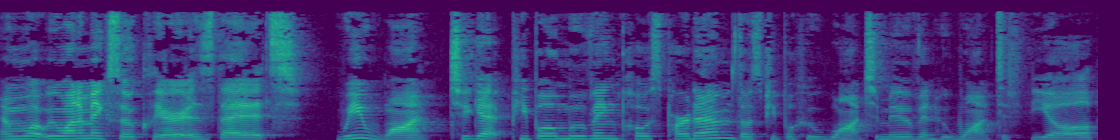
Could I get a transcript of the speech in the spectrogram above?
And what we want to make so clear is that we want to get people moving postpartum, those people who want to move and who want to feel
